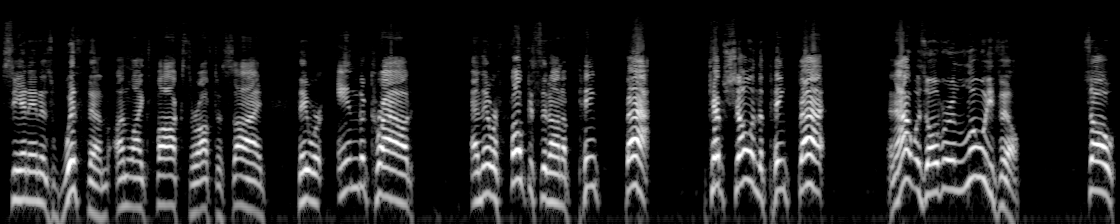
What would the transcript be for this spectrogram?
CNN is with them, unlike Fox, they're off to side. They were in the crowd and they were focusing on a pink bat. He kept showing the pink bat, and that was over in Louisville. So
